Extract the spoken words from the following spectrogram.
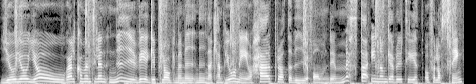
Jo, jo, jo! Välkommen till en ny VG-plogg med mig Nina Campioni. Och här pratar vi ju om det mesta inom graviditet och förlossning.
